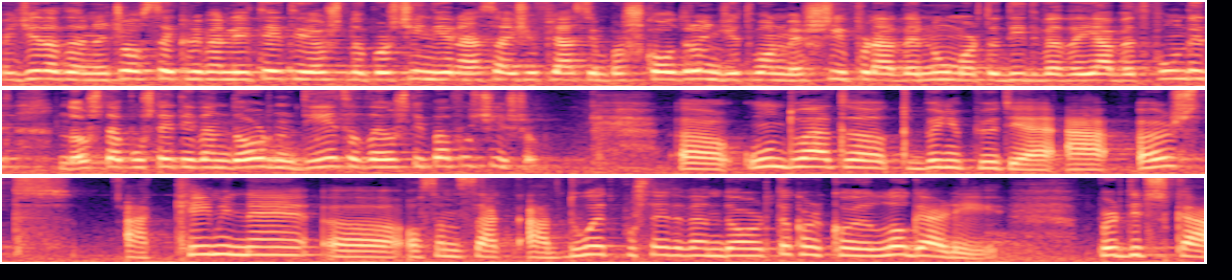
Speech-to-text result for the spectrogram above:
Megjithatë, në qoftë se kriminaliteti është në përqindjen e asaj që flasim për Shkodrën, gjithmonë me shifra dhe numër të ditëve dhe javëve të fundit, ndoshta pushteti vendor ndjehet dhe është i pafuqishëm. Unë dua të të bëj një pyetje, a është A kemi ne, ose më saktë, a duhet pushteti vendor të kërkojë llogari për diçka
